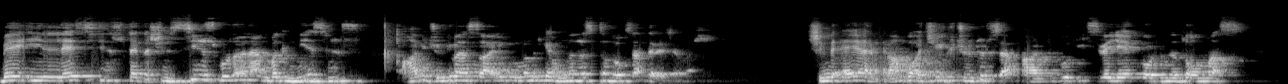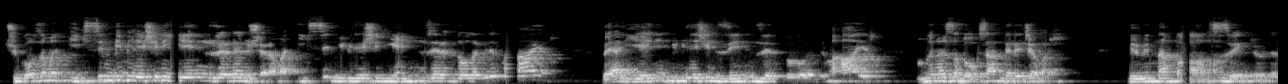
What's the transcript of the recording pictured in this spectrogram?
B ile sinüs teta. Şimdi sinüs burada önemli. Bakın niye sinüs? Abi çünkü ben sahili kullanırken bunların arasında 90 derece var. Şimdi eğer ben bu açıyı küçültürsem artık bu x ve y koordinatı olmaz. Çünkü o zaman x'in bir bileşeni y'nin üzerine düşer ama x'in bir bileşeni y'nin üzerinde olabilir mi? Hayır. Veya y'nin bir bileşeni z'nin üzerinde olabilir mi? Hayır. Bunların arasında 90 derece var. Birbirinden bağımsız vektörler.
